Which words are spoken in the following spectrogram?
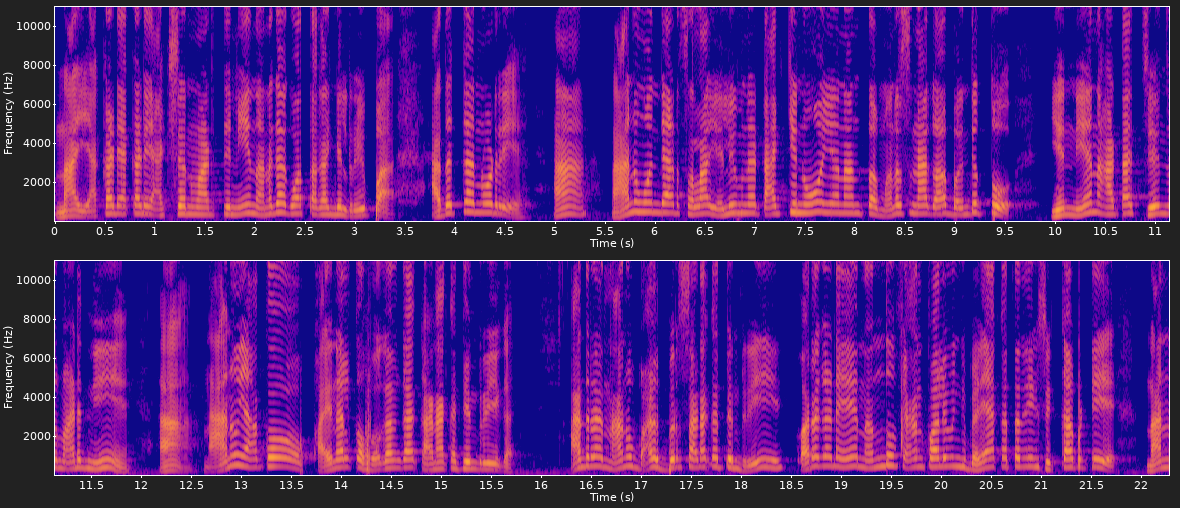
ನಾ ಯಾಕಡೆ ಯಾಕಡೆ ಆಕ್ಷನ್ ಮಾಡ್ತೀನಿ, ನನಗ ಗೊತ್ತಾಗಂಗಿಲ್ರಿಪ್ಪ ಅದಕ್ಕ ನೋಡ್ರಿ, ಆ, ನಾನು ಒಂದೆರಡು ಸಲ ಎಲಿಮಿನೇಟ್ ಹಾಕಿನೋ ಏನಂತ ಮನಸ್ಸಿನಾಗ ಬಂದಿತ್ತು. ಇನ್ನೇನು ಆಟ ಚೇಂಜ್ ಮಾಡಿದ್ನಿ? ಆ, ನಾನು ಯಾಕೋ ಫೈನಲ್ಕ ಹೋಗಂಗ ರೀ ಈಗ. ಆದ್ರ ನಾನು ಬಾಳ ಬಿರ್ಸಾಡಕತ್ತೇನ್ರಿ? ಹೊರಗಡೆ ನಂದು ಫ್ಯಾನ್ ಫಾಲೋವಿಂಗ್ ಬೆಳೆಯಾಕತ್ತದ ಈಗ ಸಿಕ್ಕಾಪಟ್ಟಿ. ನನ್ನ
